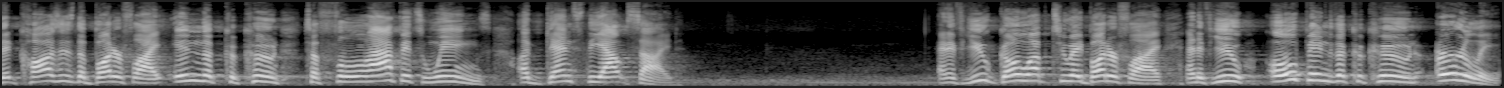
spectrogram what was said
that causes the butterfly in the cocoon to flap its wings against the outside. And if you go up to a butterfly and if you opened the cocoon early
